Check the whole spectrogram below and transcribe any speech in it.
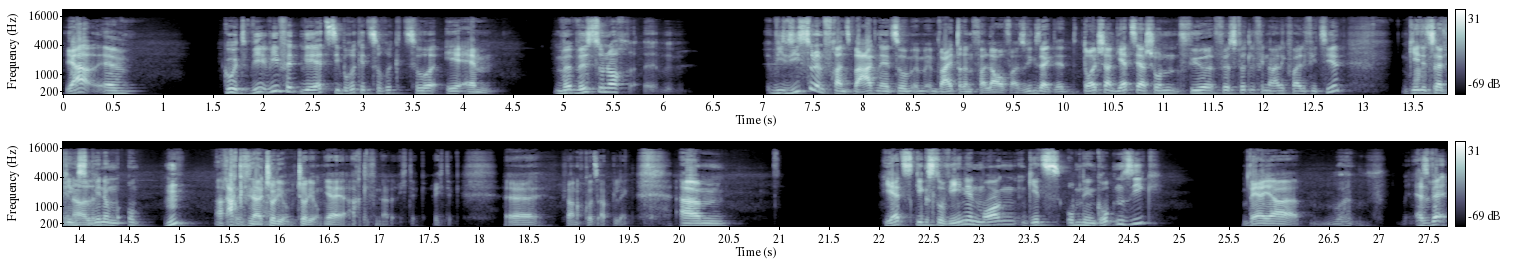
ja, ähm, gut, wie, wie finden wir jetzt die Brücke zurück zur EM? Willst du noch, äh, wie siehst du denn Franz Wagner jetzt so im, im weiteren Verlauf? Also wie gesagt, äh, Deutschland jetzt ja schon für, fürs Viertelfinale qualifiziert. Geht jetzt halt gegen Slowenien um, um hm? Achtelfinale, Achtelfinale, Entschuldigung, Entschuldigung. Ja, ja, Achtelfinale, richtig, richtig. Äh, ich war noch kurz abgelenkt. Ähm, jetzt gegen Slowenien morgen geht's um den Gruppensieg. Wäre ja, also wär,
